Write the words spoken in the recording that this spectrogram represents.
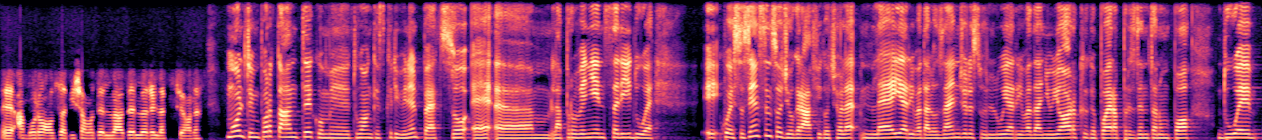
eh, amorosa diciamo della, della relazione. Molto importante, come tu anche scrivi nel pezzo, è ehm, la provenienza dei due. E questo sia in senso geografico, cioè lei, arriva da Los Angeles, lui arriva da New York, che poi rappresentano un po' due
